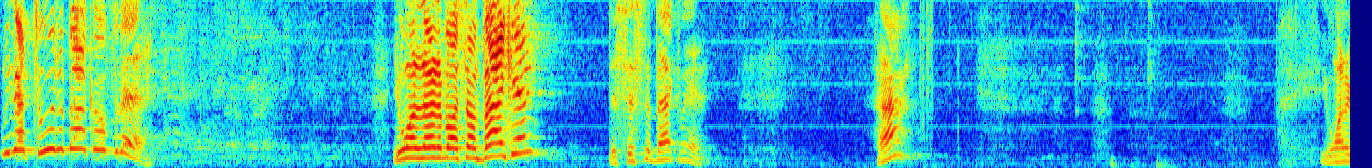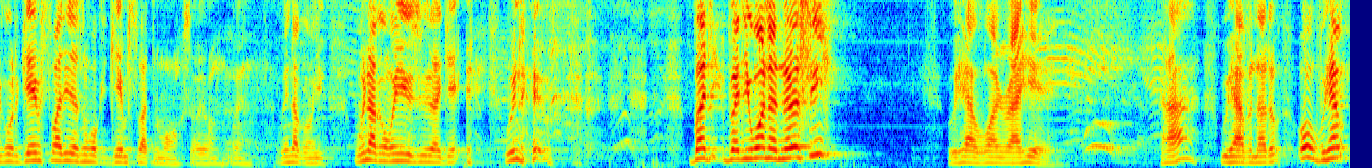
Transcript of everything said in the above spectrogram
We got two in the back over there. You want to learn about some banking? The sister back there. Huh? You want to go to GameStop? He doesn't work at GameStop anymore, so we're not going. We're not going to use you that. Ga- but but you want a nursey? We have one right here. Huh? We have another. Oh, we have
